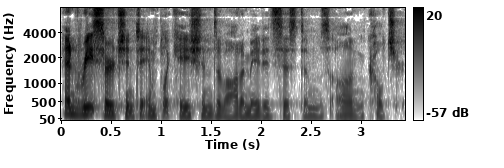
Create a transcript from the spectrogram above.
and research into implications of automated systems on culture.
